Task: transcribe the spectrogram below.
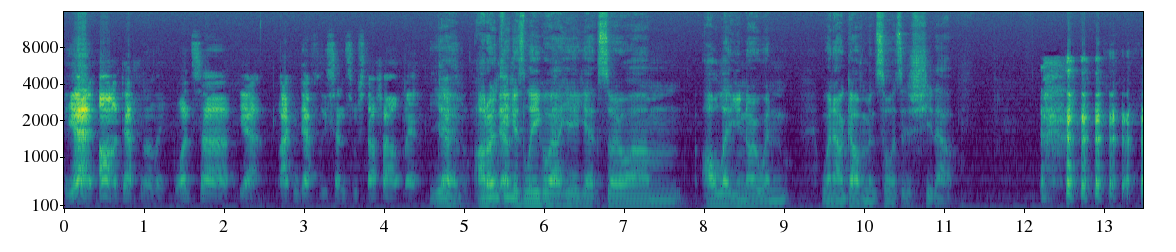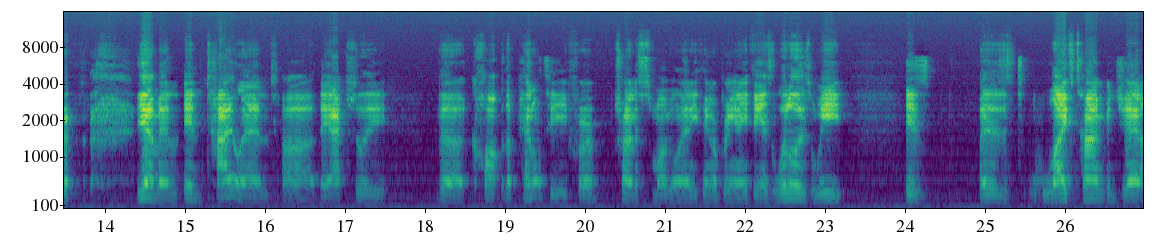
Yeah, oh definitely. Once uh yeah, I can definitely send some stuff out, man. Yeah, Definitely. I don't think it's legal out here yet, so um, I'll let you know when when our government sorts its shit out. yeah, man. In Thailand, uh, they actually the co- the penalty for trying to smuggle anything or bring anything as little as weed is is lifetime in jail.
